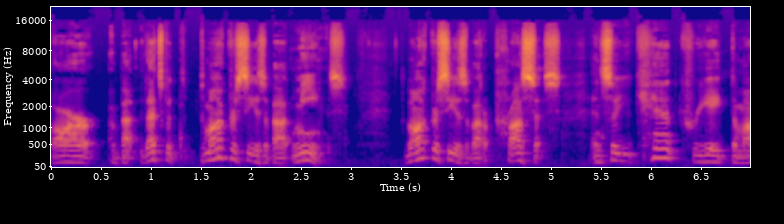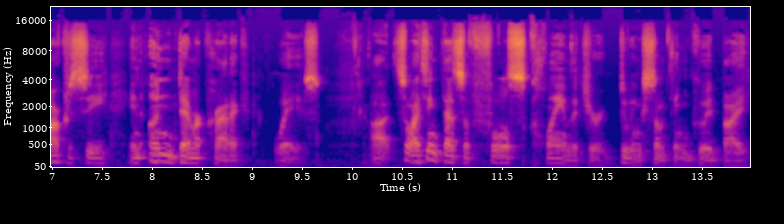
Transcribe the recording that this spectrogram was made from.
are about that's what democracy is about means. Democracy is about a process. And so you can't create democracy in undemocratic ways. Uh, so I think that's a false claim that you're doing something good by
